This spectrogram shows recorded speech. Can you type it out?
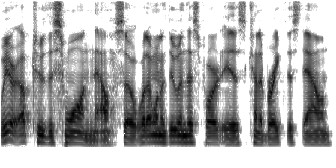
we are up to the Swan now. So what I want to do in this part is kind of break this down.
